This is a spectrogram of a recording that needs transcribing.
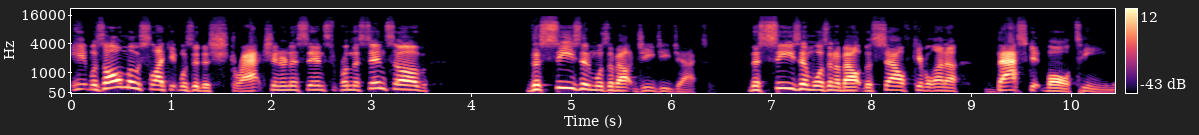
it was almost like it was a distraction in a sense, from the sense of the season was about GG Jackson. The season wasn't about the South Carolina basketball team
